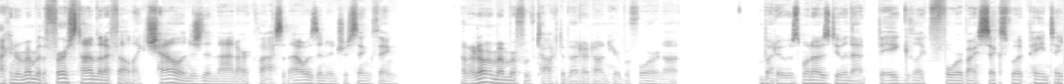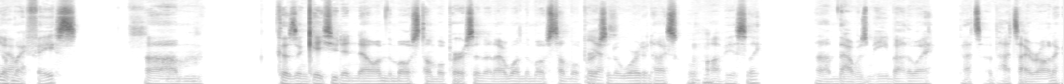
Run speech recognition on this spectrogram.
i can remember the first time that I felt like challenged in that art class. And that was an interesting thing. And I don't remember if we've talked about it on here before or not but it was when I was doing that big like four by six foot painting Yeah. of my face. Um, because in case you didn't know, I'm the most humble person, and I won the most humble person Yes. award in high school. Mhm. Obviously, um, that was me, by the way. That's uh, that's ironic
